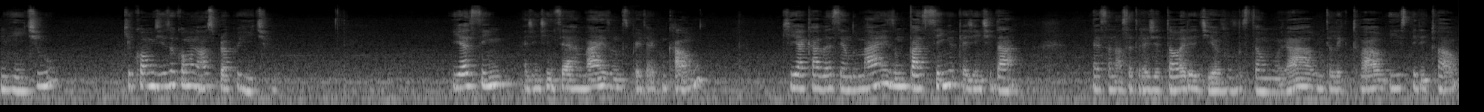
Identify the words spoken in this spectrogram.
um ritmo que condiza com o nosso próprio ritmo. E assim a gente encerra mais um Despertar com Calma, que acaba sendo mais um passinho que a gente dá nessa nossa trajetória de evolução moral, intelectual e espiritual.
